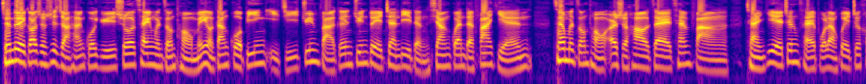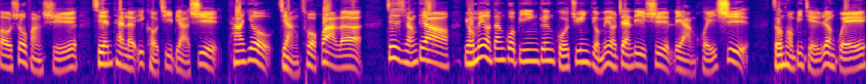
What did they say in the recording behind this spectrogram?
针对高雄市长韩国瑜说蔡英文总统没有当过兵，以及军法跟军队战力等相关的发言，蔡英文总统二十号在参访产业征才博览会之后受访时，先叹了一口气，表示他又讲错话了。接着强调，有没有当过兵跟国军有没有战力是两回事。总统并且认为，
